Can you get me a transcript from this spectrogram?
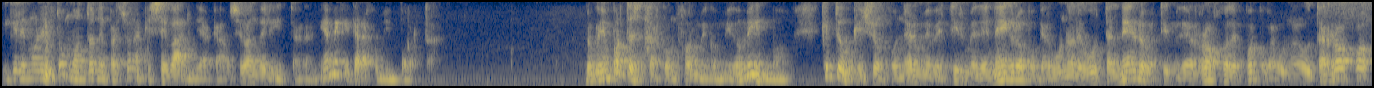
Y que le molestó un montón de personas que se van de acá o se van del Instagram. Y a mí qué carajo me importa. Lo que me importa es estar conforme conmigo mismo. ¿Qué tengo que yo ponerme, vestirme de negro porque a alguno le gusta el negro, vestirme de rojo después porque a alguno le gusta el rojo?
